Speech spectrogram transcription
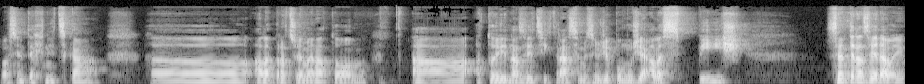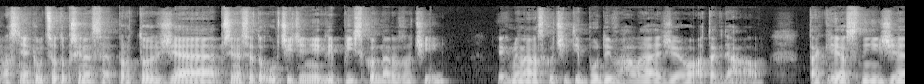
vlastně technická, eh, ale pracujeme na tom a, a to je jedna z věcí, která si myslím, že pomůže, ale spíš jsem teda zvědavý vlastně, jako co to přinese, protože přinese to určitě někdy pískot na rozhodčí, jakmile naskočí ty body v hale, že jo, a tak dál, tak je jasný, že,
